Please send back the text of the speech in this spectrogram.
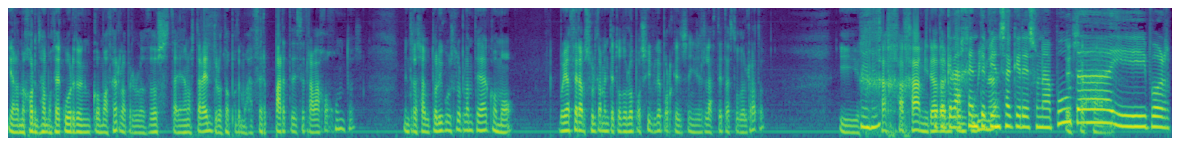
y a lo mejor no estamos de acuerdo en cómo hacerlo, pero los dos tenemos talento, los dos podemos hacer parte de este trabajo juntos, mientras Autolicus lo plantea como voy a hacer absolutamente todo lo posible porque enseñes las tetas todo el rato y ja ja ja Y mirada porque mi la gente piensa que eres una puta y por,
